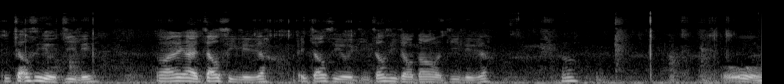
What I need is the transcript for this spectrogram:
ဒီကြောက်စီကိုကြည်လေဟိုအဲ့ကကြောက်စီလေဗျာအဲ့ကြောက်စီကိုကြည်ကြောက်စီကြောက်သားကိုကြည်လေဗျာနော်အိုး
